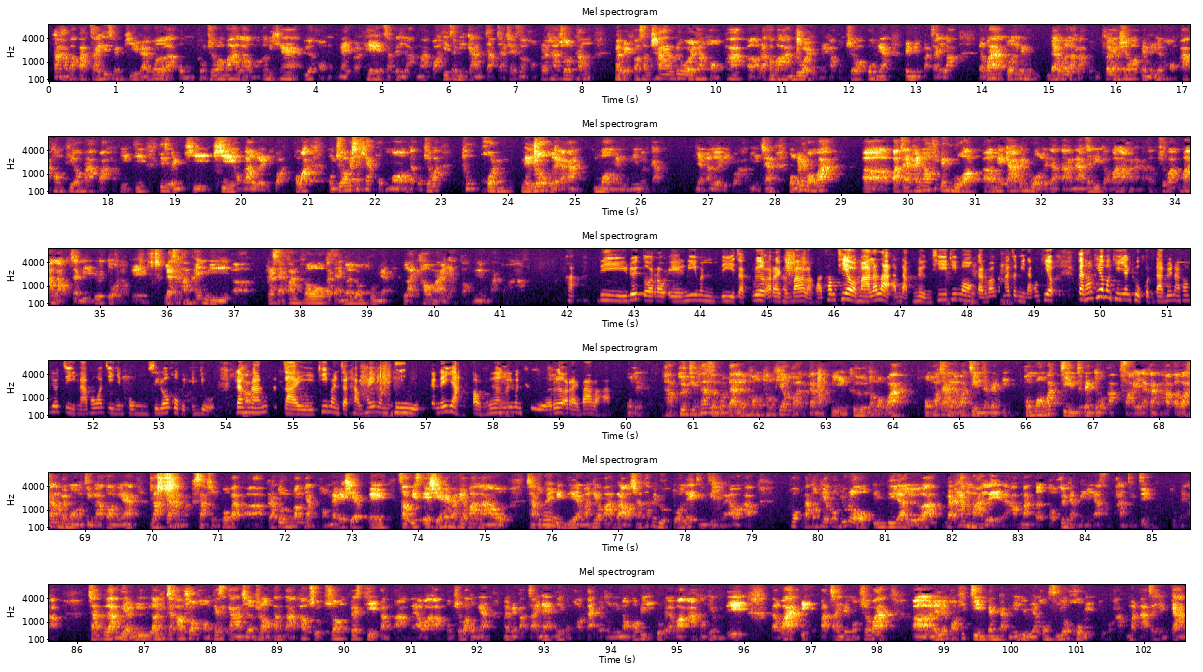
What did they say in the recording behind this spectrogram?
ถ้าถามว่าปัจจัยที่จะเป็น key driver อะผมผมเชื่อว่าบ้านเรามันก็มีแค่เรื่องของในประเทศจะเป็นหลักมากกว่าที่จะมีการจับจ่ายใช้สอยของประชาชนทั้ง private consumption ด้วยทั้งของภาครัฐบาลด้วยถูกไหมครับผมเชื่อว่าพวกนี้เป็นหนึ่งปัจจัยหลัก แต่ว่าตัวที่เป็น driver หลักๆผมก็ยังเชื่อว่าเป็นในเรื่องของภาคท่องเที่ยวมากกว่าครับพี่ที่ที่จะเป็น key key ของเราเลยดีกว่า เพราะว่าผมเชื่อว่าไม่ใช่แค่ผมมอง แต่ผมเชื่อว่าทุกคนในโลกเลยแล้วกัน มองในมุมนี้เหมือนกัน อย่างนั้นเลยดีกว่าครับพี่ฉะนั้นผมไม่ได้มองว่าปัจจัยภายนอกที่เป็นบวกอเมริกาเป็นบวกเลยต่างๆนาจะดีกับบ้านเราขนาดนั้นผมเชื่อว่าบ้านเราจะดีด้วยตัวเราเอง และจะทำให้มีกระแส fund flow กระแสเงินลงทุนเนี่ยไหลเข้ามาอย่างต่อเนื่องมากกว่าครับค่ะ ดีด้วยตัวเราเองนี่มันดีจากเรื่องอะไรกันบ้างหรอคะท่องเที่ยวมาแล้วล่ะอันดับหนึ่งที่ที่มองกันว่ามันน่าจะมีนักท่องเที่ยว แต่ท่องเที่ยวบางทียังถูกกดดันด้วยนักท่องเที่ยวจีนนะ เพราะว่าจีนยังคง zero COVID กันอยู่ ดังนั้นปัจจัยที่มันจะทำให้มันดีกันได้อย่างต่อเนื่องนี่มันคือเรื่องอะไรบ้างเหรอคะโอเคครับคือจริงถ้าสมมติแต่เรื่องท่องท่องเที่ยวก่อนกันนะพี่หญิงคือต้องบอกว่าผมเข้าใจแหละว่าจีนจะเป็นอีก ผมมองว่าจีนจะเป็นตัว upside แล้วกันนะครับ แต่ว่าถ้าเราไปมองจริงแล้วตอนนี้รัฐก็หันมาสนับสนุนพวกแบบกระตุ้นบางอย่างของในเอเชียใน Southeast Asia ให้มาเที่ยวบ้านเราสนับสนุนให้อินเดียมาเที่ยวบ้านเรา ฉะนั้นถ้าไปดูตัวเลขจริง ๆ แล้วครับ พวกนักท่องเที่ยวร่วมยุโรป อินเดีย หรือว่าแม้กระทั่งมาเลยนะครับ มันเติบโตขึ้นอย่างมีนัยสำคัญจริง ๆ ถูกไหมครับ ชัดแล้วเดี๋ยวนี้เรายิ่งจะเข้าช่วงของเทศกาลเฉลิมฉลองต่างๆ เข้าสู่ช่วง festive ต่างๆ แล้วครับผมเชื่อว่าตรงนี้มันเป็นปัจจัยแน่นี่ผมขอแตะไว้ตรงนี้น้องเพราะพี่หญิงพูดไปแล้วว่าภาคท่องเที่ยวมันดี แต่ว่าอีกปัจจัยนึงผมเชื่อว่าในเรื่องของที่จีนเป็นแบบนี้อยู่ยังคง zero COVID อยู่ครับมันอาจจะเห็นการ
